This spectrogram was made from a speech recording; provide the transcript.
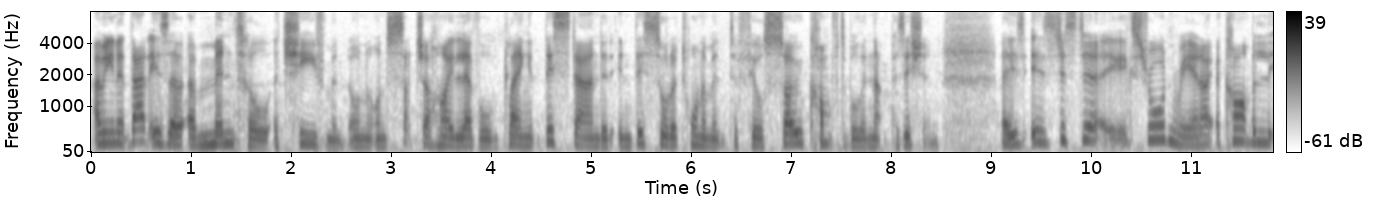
I mean, that is a, a mental achievement on on such a high level, playing at this standard in this sort of tournament to feel so comfortable in that position is is just uh, extraordinary. And I, I can't believe,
